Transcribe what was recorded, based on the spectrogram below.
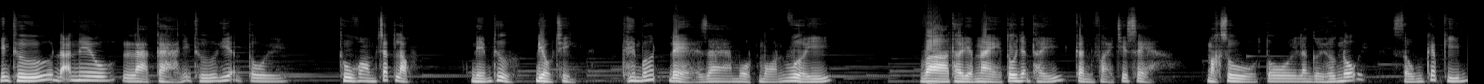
Những thứ đã nêu là cả những thứ hiện tôi thu gom chất lọc, nếm thử, điều chỉnh, thêm bớt để ra một món vừa ý. Và thời điểm này tôi nhận thấy cần phải chia sẻ, mặc dù tôi là người hướng nội, sống khép kín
